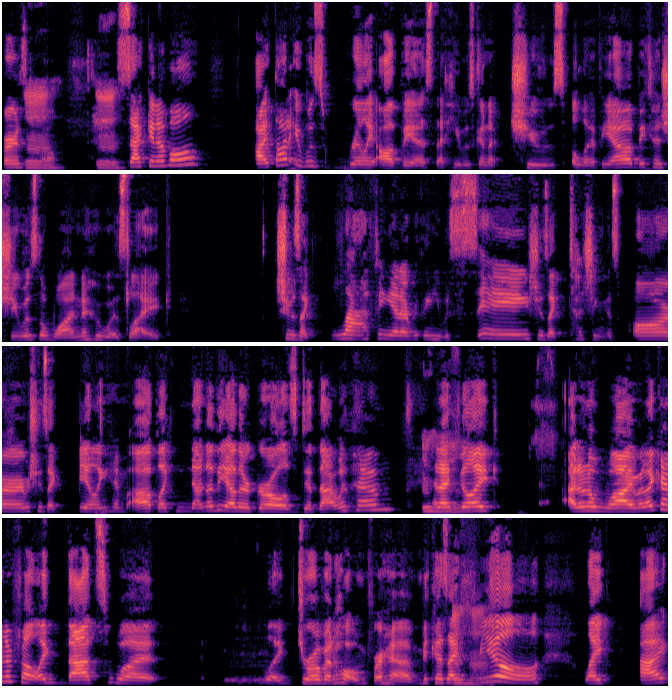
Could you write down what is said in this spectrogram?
First of Mm, all, mm. second of all, I thought it was really obvious that he was gonna choose Olivia because she was the one who was like. She was like laughing at everything he was saying. She was like touching his arm. She was like feeling him up. Like none of the other girls did that with him and I feel like I don't know why, but I kind of felt like that's what like drove it home for him because I Mhm. feel like I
